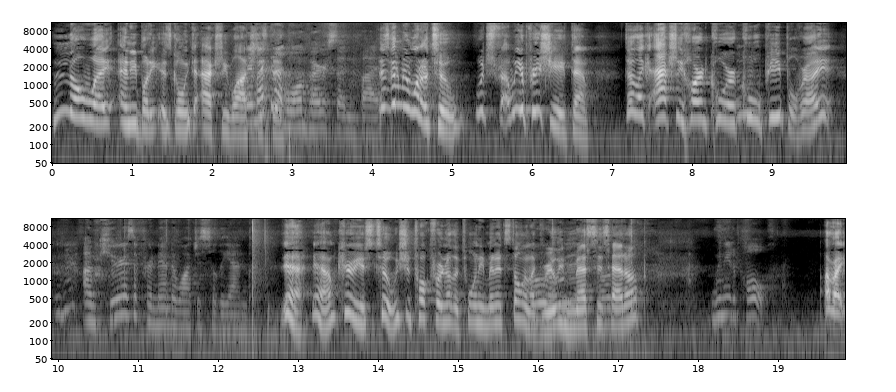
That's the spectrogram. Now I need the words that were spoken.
no way anybody is going to actually watch There this might be thing. like one person, but There's gonna be one or two, which we appreciate them. They're like actually hardcore, Mm-hmm. cool people, right? I'm curious if Fernando watches till the end. Yeah, yeah, I'm curious too. We should talk for another 20 minutes though and like Oh, really mess his head up. We need a poll. All right,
